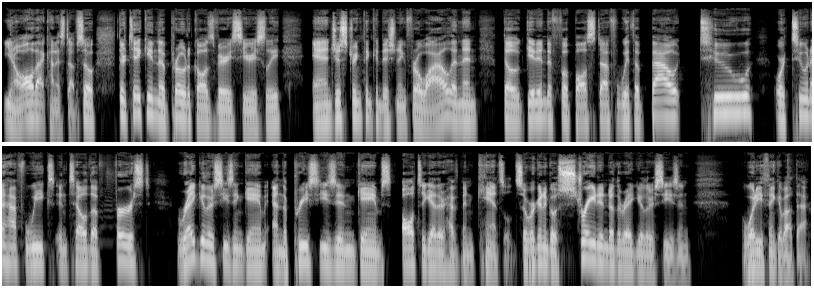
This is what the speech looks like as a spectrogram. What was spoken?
you know, all that kind of stuff. So they're taking the protocols very seriously and just strength and conditioning for a while. And then they'll get into football stuff with about two or two and a half weeks until the first regular season game and the preseason games altogether have been canceled. So we're going to go straight into the regular season. What do you think about that?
